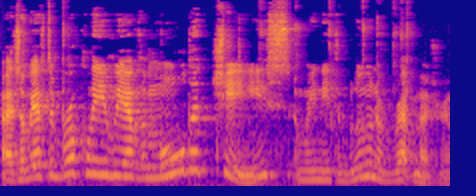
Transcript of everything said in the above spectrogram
Alright, so we have the broccoli, we have the molded cheese, and we need the blue and the red mushroom.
